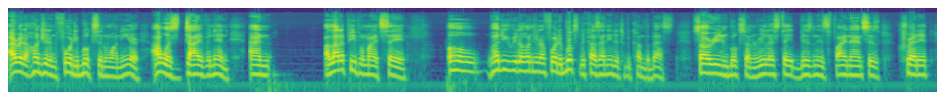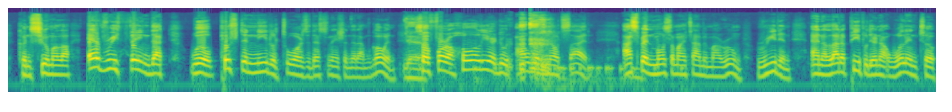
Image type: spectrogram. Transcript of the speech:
I read 140 books in one year. I was diving in. And a lot of people might say, Oh, why do you read 140 books? Because I needed to become the best. So I'm reading books on real estate, business, finances, credit, consumer law, everything that will push the needle towards the destination that I'm going. Yeah. So for a whole year, dude, I wasn't outside. I spent most of my time in my room reading. And a lot of people, they're not willing to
